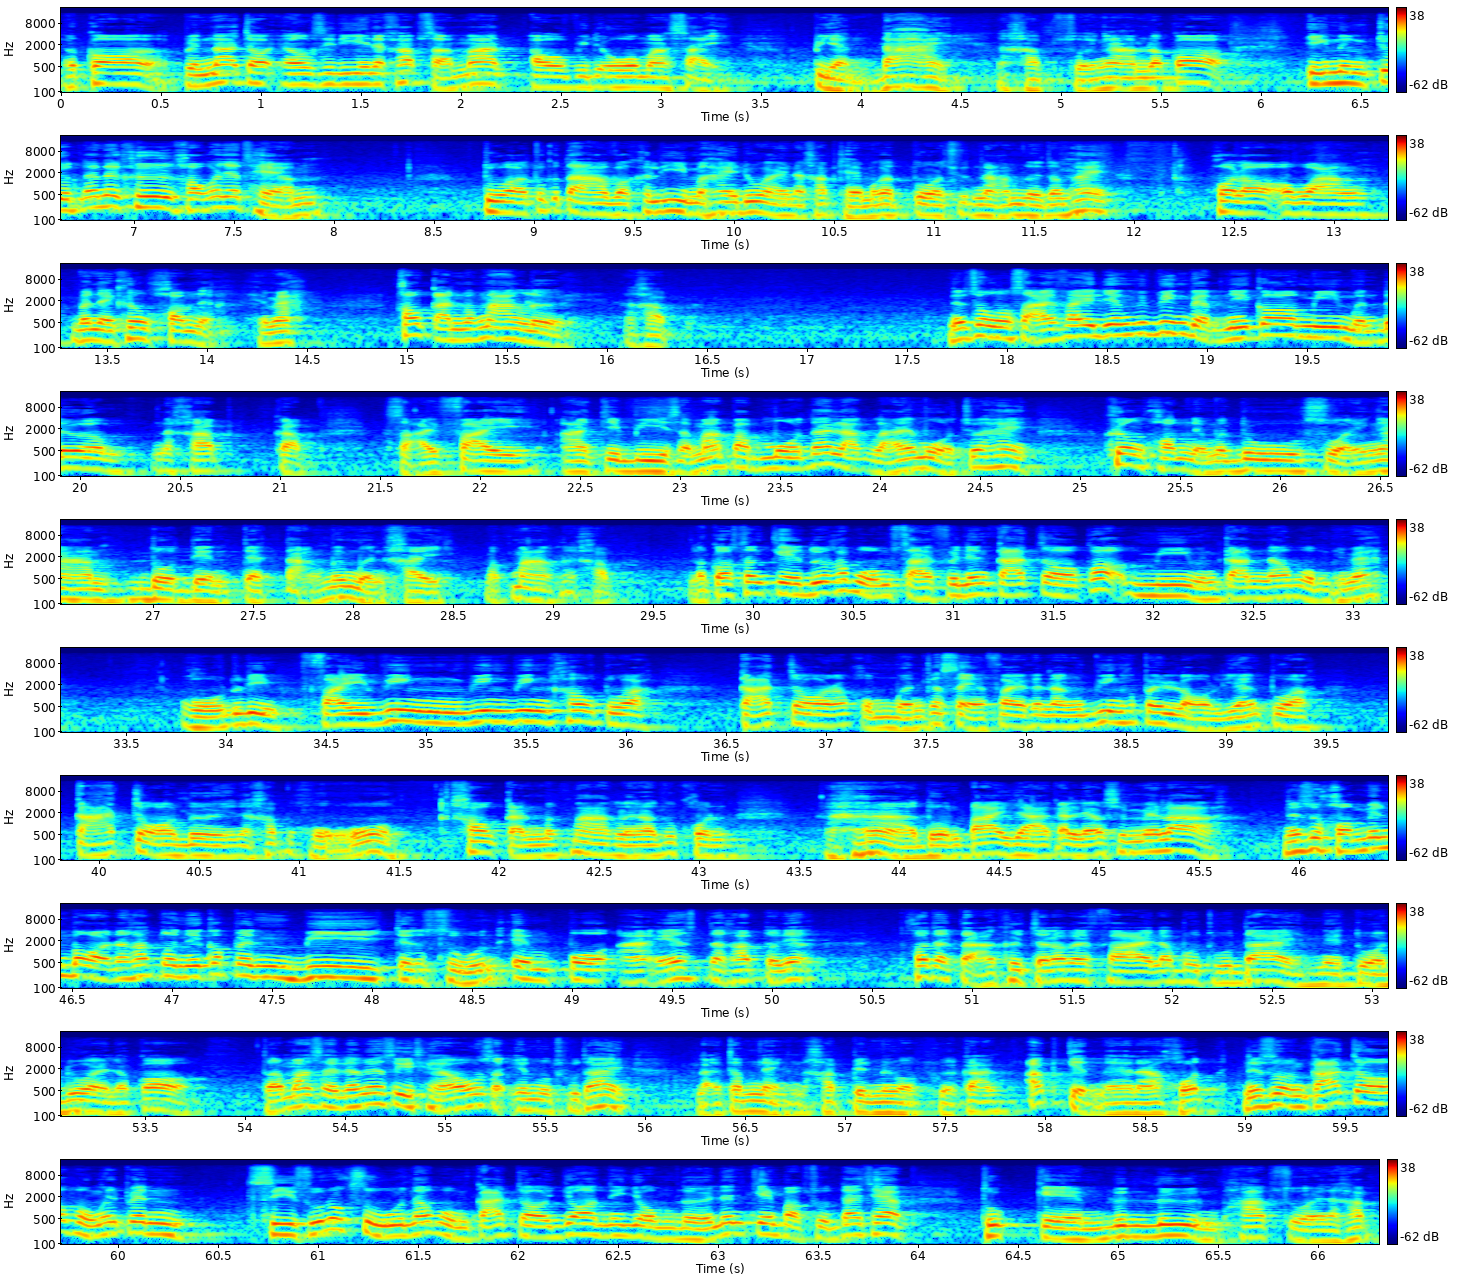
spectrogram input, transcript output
แล้วก็เป็นหน้าจอ LCD นะครับ สามารถเอาวิดีโอมาใส่ เปลี่ยนได้นะครับ สวยงามแล้วก็อีกหนึ่งจุดนั่นก็คือเขาก็จะแถมตัวตุ๊กตาวาคารี่มาให้ด้วยนะครับ แถมมากับตัวชุดน้ำเลยทำให้ พอเราเอาวางไว้ในเครื่องคอมเนี่ยเห็นไหมเข้ากันมากๆเลยนะครับในส่วนของสายไฟเลี้ยงวิ่งแบบนี้ก็มีเหมือนเดิมนะครับ กับสายไฟ RGB สามารถปรับโหมดได้หลากหลายโหมดช่วยให้เครื่องคอมเนี่ยมันดูสวยงามโดดเด่นแตกต่างไม่เหมือนใครมากๆเลยครับแล้วก็สังเกตด้วยครับผมสายไฟเลี้ยงการ์ดจอก็มีเหมือนกันนะครับผมเห็นไหม โอ้โหดูดิไฟวิ่งวิ่งวิ่งเข้าตัวการ์ดจอนะผมเหมือนกระแสไฟกำลังวิ่งเข้าไปหล่อเลี้ยงตัวการ์ดจอเลยนะครับโอ้โหเข้ากันมากๆเลยครับทุกคนอ่าโดนป้ายยากันแล้วใช่ไหมล่ะ ในส่วนของเมนบอร์ดนะครับ ตัวนี้ก็เป็น B70 M Pro RS นะครับ ตัวเนี้ยข้อแตกต่างคือจะรับ Wi-Fi และบลูทูธได้ในตัวด้วย แล้วก็สามารถใส่แรมได้4แถวใส่ M บลูทูธได้หลายตำแหน่งนะครับ เป็นเมนบอร์ดเผื่อการอัปเกรดในอนาคต ในส่วนการ์ดจอผมก็จะเป็น 4060นะผมการ์ดจอยอดนิยมเลย เล่นเกมปรับสุดได้แทบทุกเกมลื่นๆ ภาพสวยนะครับ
